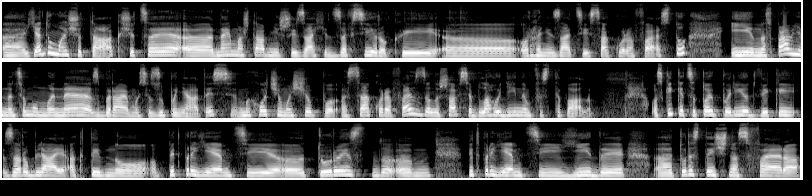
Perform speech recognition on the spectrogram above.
Е, Я думаю, що так, що це е, наймасштабніший захід за всі роки е, організації Сакура Фесту. І насправді на цьому ми не збираємося зупинятись. Ми хочемо, щоб Сакура Фест залишався благодійним фестивалем. Оскільки це той період, в який заробляє активно підприємці, е, турист, ем, підприємці, гіди, е, туристична сфера,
